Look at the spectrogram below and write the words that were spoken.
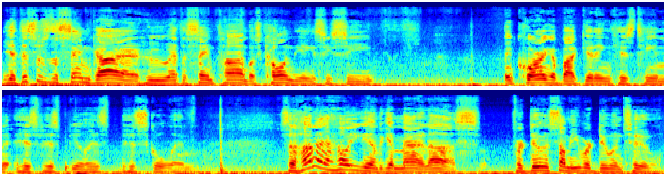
Yet this was the same guy who at the same time was calling the ACC, inquiring about getting his team his his you know his his school in. So how the hell are you going to get mad at us for doing something you were doing too?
